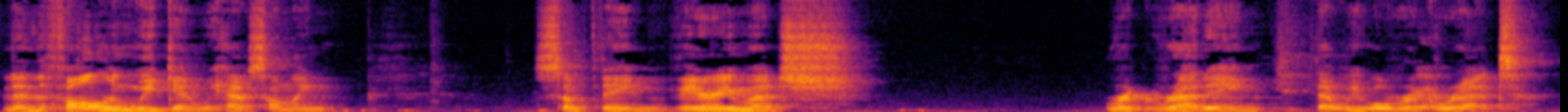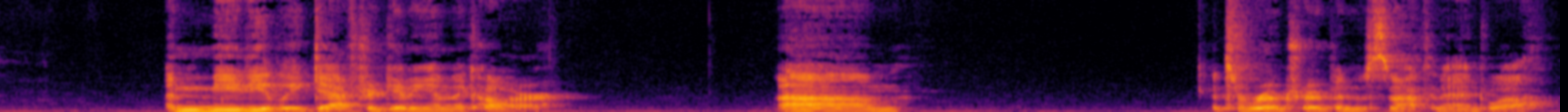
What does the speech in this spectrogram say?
then the following weekend, we have something, something very much regretting that we will regret immediately after getting in the car. Um, it's a road trip and it's not going to end well.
